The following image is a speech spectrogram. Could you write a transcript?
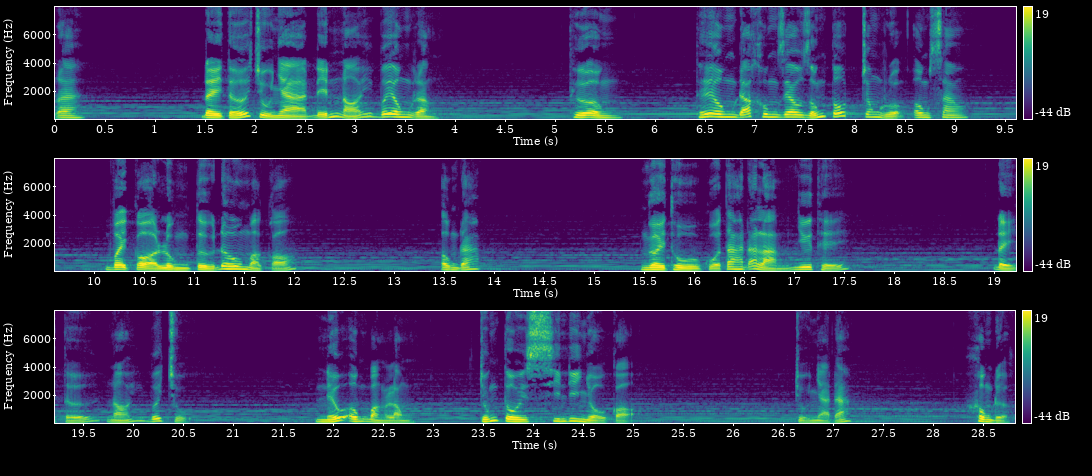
ra. Đầy tớ chủ nhà đến nói với ông rằng Thưa ông, thế ông đã không gieo giống tốt trong ruộng ông sao? Vậy cỏ lùng từ đâu mà có? Ông đáp, Người thù của ta đã làm như thế. Đầy tớ nói với chủ, Nếu ông bằng lòng, Chúng tôi xin đi nhổ cỏ. Chủ nhà đáp, Không được.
